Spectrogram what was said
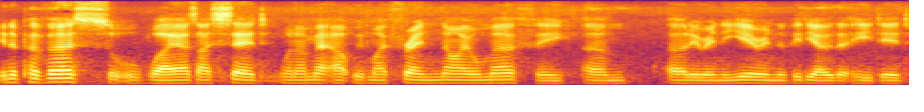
in a perverse sort of way, as I said when I met up with my friend Niall Murphy um, earlier in the year in the video that he did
